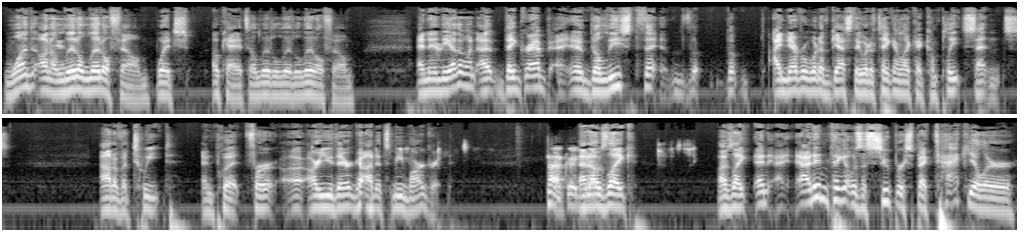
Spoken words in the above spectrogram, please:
One on a little little film, which okay, it's a little little little film, and then the other one uh, they grabbed uh, the least thing. The, the, I never would have guessed they would have taken like a complete sentence out of a tweet and put for uh, "Are you there, God? It's me, Margaret." Oh, good. And I was like, I was like, and I, I didn't think it was a super spectacular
